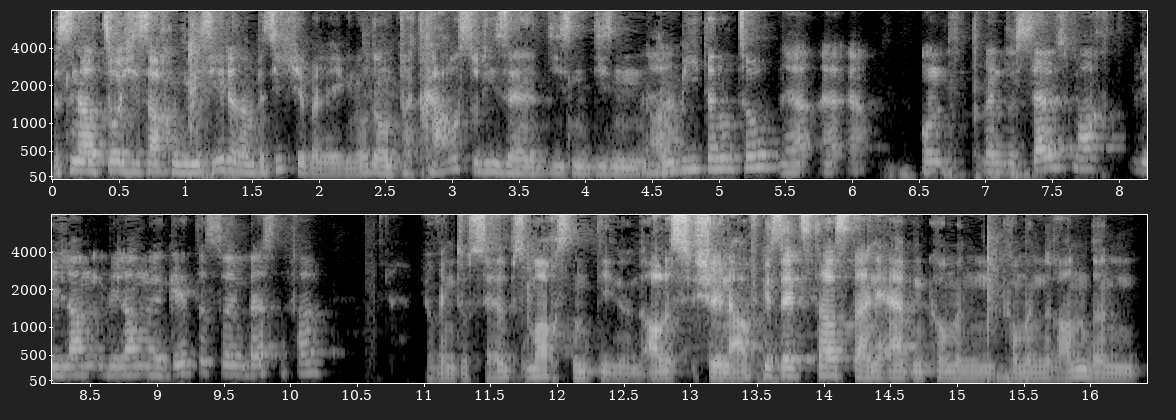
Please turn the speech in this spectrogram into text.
Das sind halt solche Sachen, die muss jeder dann für sich überlegen, oder? Und vertraust du diese, diesen, diesen ja. Anbietern und so? Ja, ja, ja. Und wenn du es selbst machst, wie, lang, wie lange geht das so im besten Fall? Ja, wenn du es selbst machst und, die, und alles schön aufgesetzt hast, deine Erben kommen, kommen ran, dann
